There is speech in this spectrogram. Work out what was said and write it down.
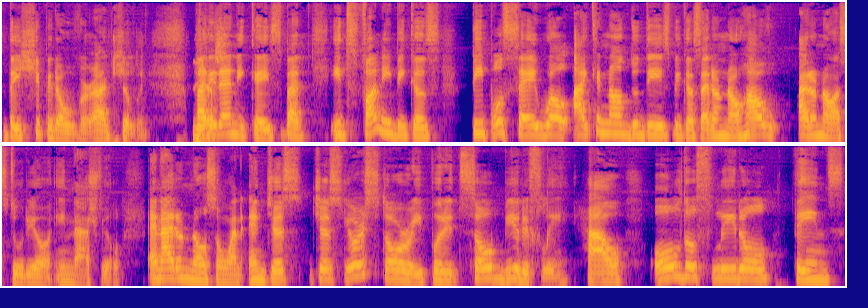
they ship it over actually, but yes. in any case, but it's funny because people say, "Well, I cannot do this because I don't know how I don't know a studio in Nashville and I don't know someone." And just just your story put it so beautifully how all those little things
